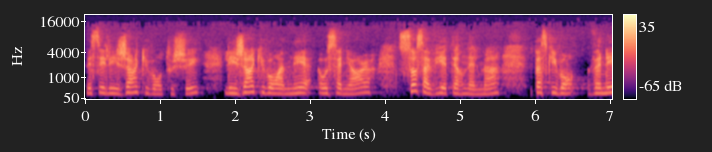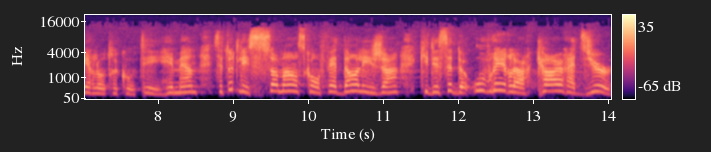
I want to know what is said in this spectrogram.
mais c'est les gens qui vont toucher, les gens qui vont amener au Seigneur. Ça, ça vit éternellement parce qu'ils vont venir l'autre côté. Amen. C'est toutes les semences qu'on fait dans les gens qui décident d'ouvrir leur cœur à Dieu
